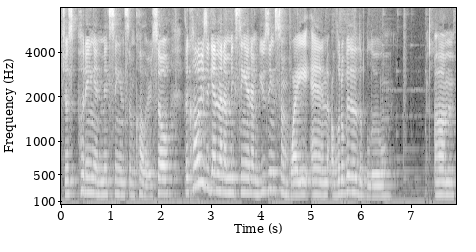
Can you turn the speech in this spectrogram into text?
just putting and mixing in some colors. So the colors again that I'm mixing in, I'm using some white and a little bit of the blue. Um,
